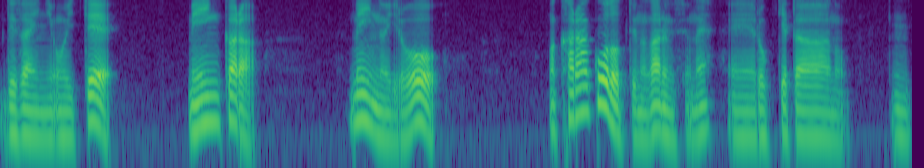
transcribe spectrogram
デザインにおいてメインカラーメインの色をまあ、カラーコードっていうのがあるんですよね、えー、6桁の、うん。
